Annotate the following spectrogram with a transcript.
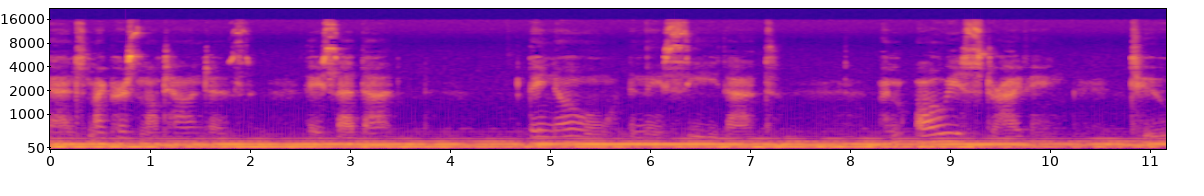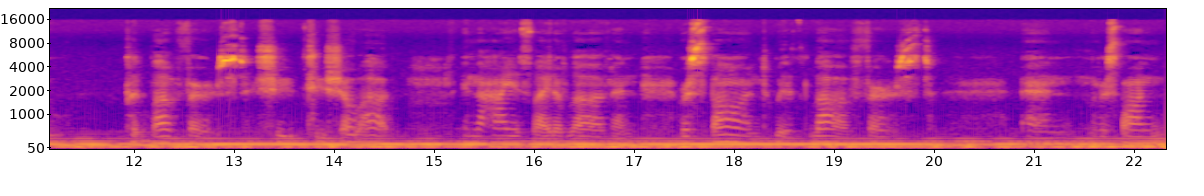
and my personal challenges, they said that they know and they see that I'm always striving love first, shoot to show up in the highest light of love and respond with love first and respond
